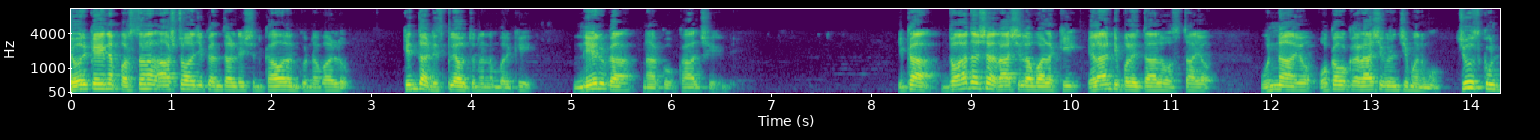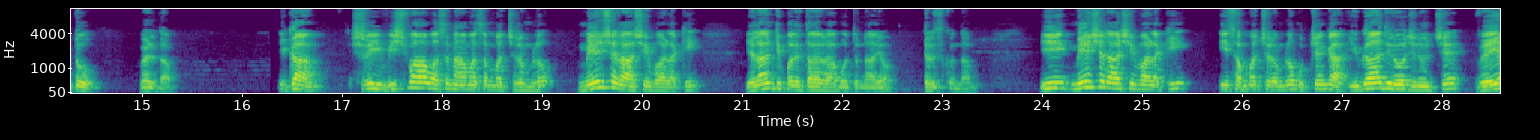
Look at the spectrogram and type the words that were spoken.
ఎవరికైనా పర్సనల్ ఆస్ట్రాలజీ కన్సల్టేషన్ కావాలనుకున్న వాళ్ళు కింద డిస్ప్లే అవుతున్న నెంబర్కి నేరుగా నాకు కాల్ చేయండి. ఇక ద్వాదశ రాశిల వాళ్ళకి ఎలాంటి ఫలితాలు వస్తాయో ఉన్నాయో ఒక్కొక్క రాశి గురించి మనము చూసుకుంటూ వెళ్దాం. ఇక శ్రీ విశ్వావసునామ సంవత్సరంలో మేష రాశి వాళ్ళకి ఎలాంటి ఫలితాలు రాబోతున్నాయో తెలుసుకుందాం. ఈ మేషరాశి వాళ్ళకి ఈ సంవత్సరంలో ముఖ్యంగా యుగాది రోజు నుంచే వ్యయ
